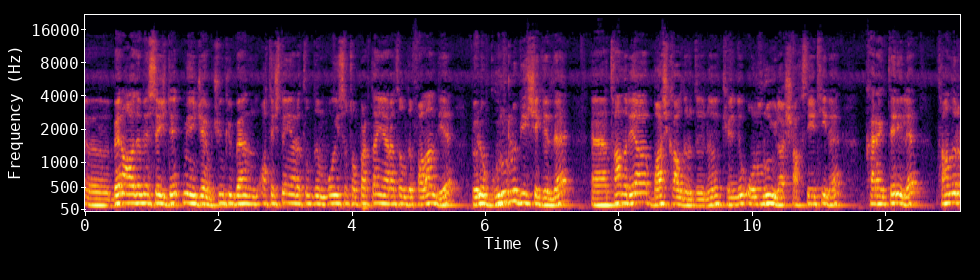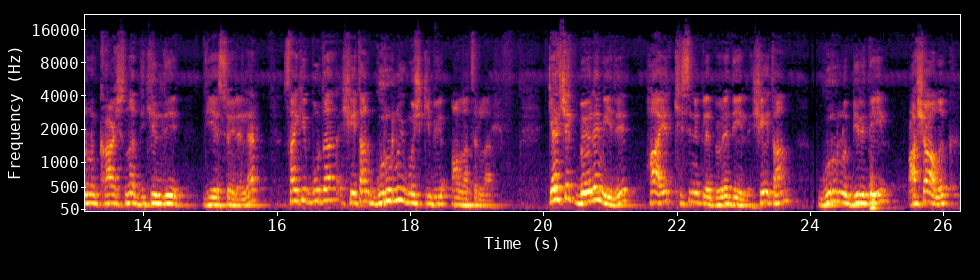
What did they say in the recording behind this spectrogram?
e, ben Adem'e secde etmeyeceğim çünkü ben ateşten yaratıldım o ise topraktan yaratıldı falan diye böyle gururlu bir şekilde e, Tanrı'ya baş kaldırdığını kendi onuruyla, şahsiyetiyle, karakteriyle Tanrı'nın karşısına dikildi diye söylerler. Sanki burada şeytan gururluymuş gibi anlatırlar. Gerçek böyle miydi? Hayır, kesinlikle böyle değildi. Şeytan gururlu biri değil, aşağılık,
